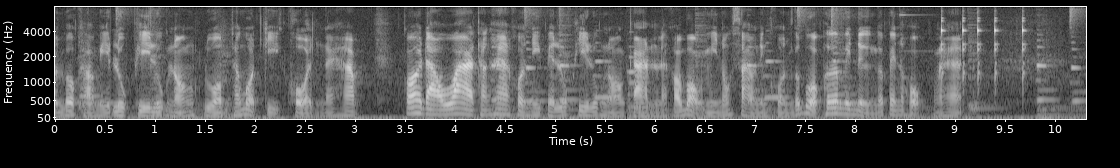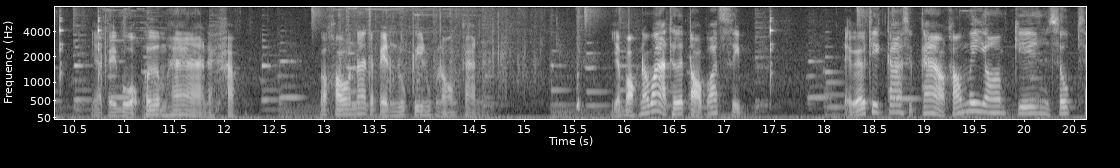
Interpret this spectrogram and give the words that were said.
น พวกเขามีลูกพี่ลูกน้องรวมทั้งหมดกี่คนนะครับ ก็เดาว่าทั้ง 5 คนนี้เป็นลูกพี่ลูกน้องกัน แล้วเขาบอกมีน้องสาว1คนก็บวกเพิ่มไป1ก็เป็น6นะฮะอย่าไปบวกเพิ่ม 5 นะครับเพราะเขาน่าจะเป็นลูกพี่ลูกน้องกัน อย่าบอกนะว่าเธอตอบว่า 10เลเวลที่ 99 เขาไม่ยอมกินซุปแส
